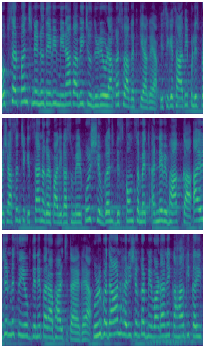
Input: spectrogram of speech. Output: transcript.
उप सरपंच नेनू देवी मीना का भी चुंदड़ी उड़ाकर स्वागत किया गया। इसी के साथ ही पुलिस प्रशासन, चिकित्सा नगर पालिका सुमेरपुर, शिवगंज, डिस्कॉम समेत अन्य विभाग का आयोजन में सहयोग देने पर आभार जताया गया। पूर्व प्रधान हरिशंकर मेवाड़ा ने कहा कि करीब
